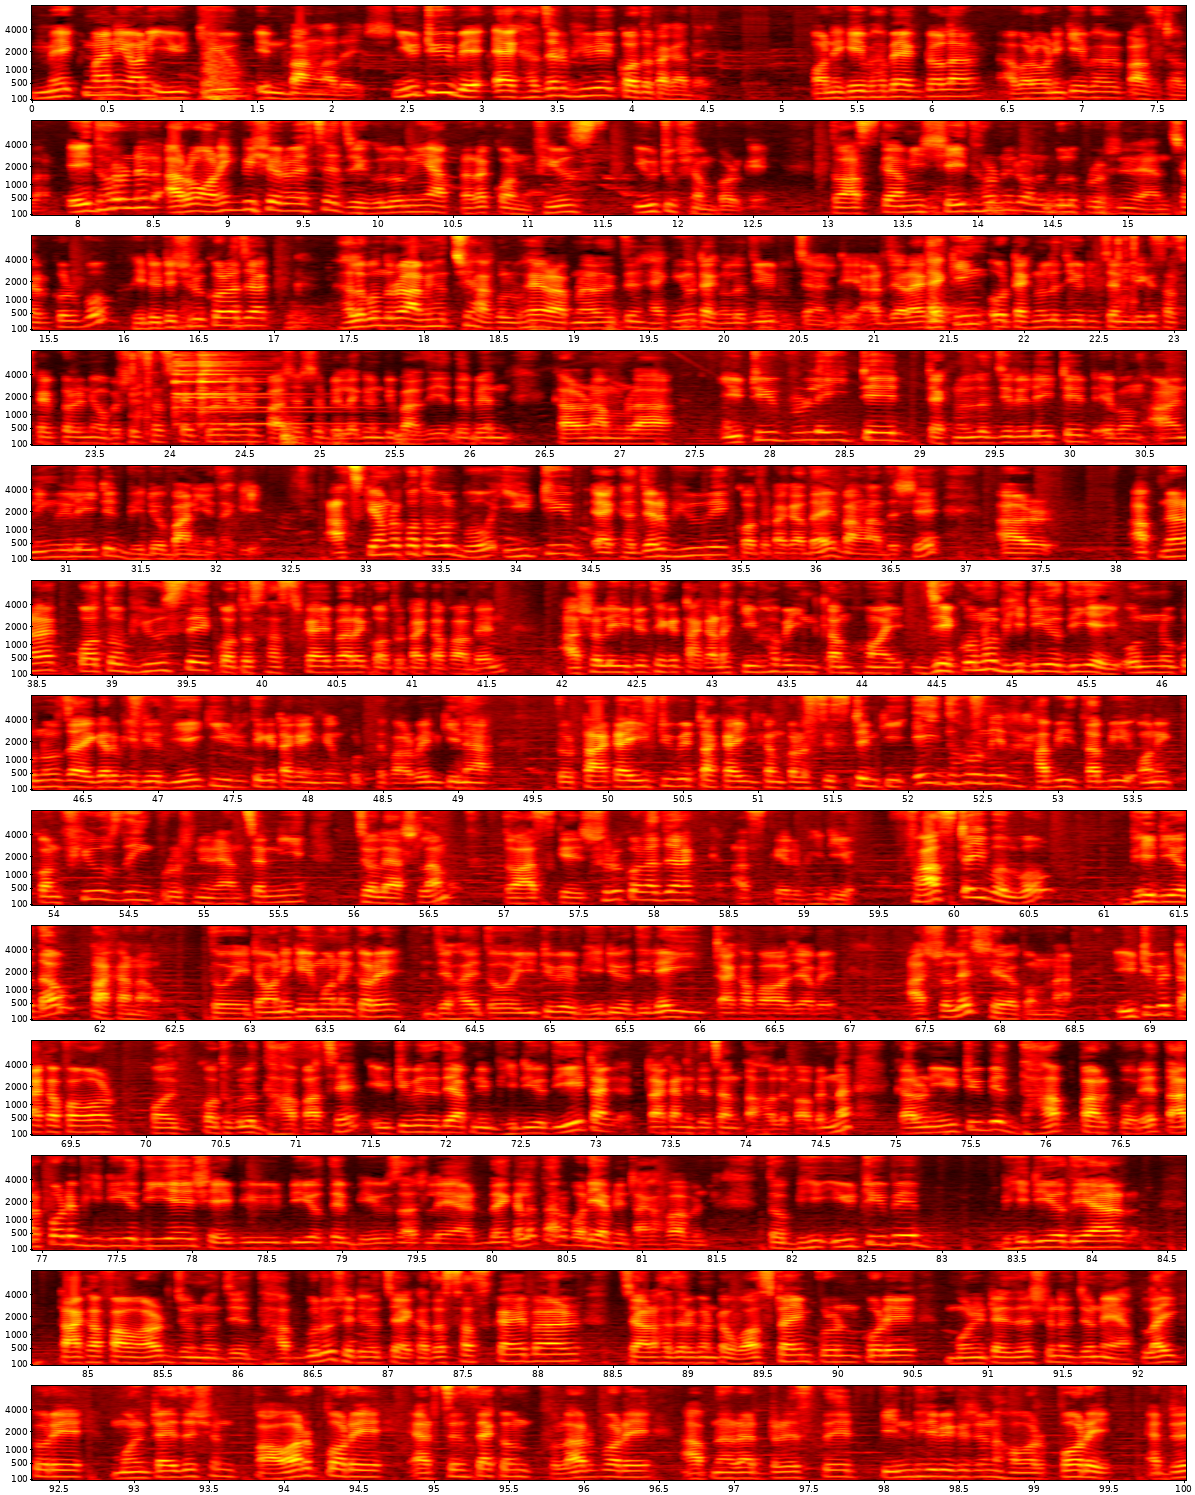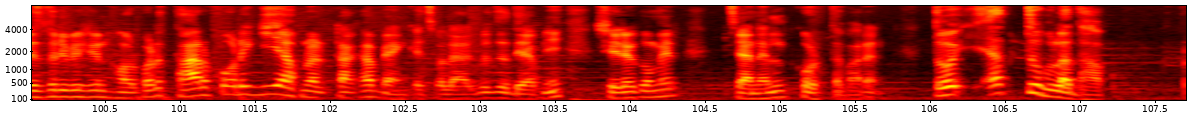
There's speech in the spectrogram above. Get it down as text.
Make money on YouTube in Bangladesh ইউটিউবে এক হাজার ভিউয়ে কত টাকা দেয়? অনেকেই ভাবে এক ডলার আবার অনেকেই ভাবে পাঁচ ডলার এই ধরনের আরও অনেক বিষয় রয়েছে যেগুলো নিয়ে আপনারা কনফিউজ ইউটিউব সম্পর্কে। তো আজকে আমি সেই ধরনের অনেকগুলো প্রশ্নের অ্যান্সার করব। ভিডিওটি শুরু করা যাক। হ্যালো বন্ধুরা, আমি হচ্ছি হাকুল ভাই আর আপনারা দেখছেন হ্যাকিং ও টেকনোলজি ইউটিউব চ্যানেলটি আর যারা হ্যাকিং ও টেকনোলজি ইউটিউব চ্যানেলটিকে সাবস্ক্রাইব করেনি অবশ্যই সাবস্ক্রাইব করে নেবেন। পাশাপাশি বেল আইকনটি বাজিয়ে দেবেন। কারণ আমরা ইউটিউব রিলেটেড টেকনোলজি রিলেটেড এবং আর্নিং রিলেটেড ভিডিও বানিয়ে থাকি। আজকে আমরা কথা বলব ইউটিউব এক হাজার ভিউয়ে কত টাকা দেয় বাংলাদেশে আর আপনারা কত ভিউসে কত সাবস্ক্রাইবারে কত টাকা পাবেন? আসলে ইউটিউব থেকে টাকাটা কীভাবে ইনকাম হয়? যে কোনো ভিডিও দিয়েই, অন্য কোনো জায়গার ভিডিও দিয়েই কি ইউটিউব থেকে টাকা ইনকাম করতে পারবেন কি না তো টাকা ইউটিউবে টাকা ইনকাম করার সিস্টেম কি? এই ধরনের হাবি তাবি অনেক কনফিউজিং প্রশ্নের অ্যান্সার নিয়ে চলে আসলাম। তো আজকে শুরু করা যাক আজকের ভিডিও। ফার্স্টেই বলব, ভিডিও দাও, টাকা নাও। তো এটা অনেকেই মনে করে যে হয়তো ইউটিউবে ভিডিও দিলেই টাকা পাওয়া যাবে। আসলে সেরকম না। ইউটিউবে টাকা পাওয়ার কতগুলো ধাপ আছে? ইউটিউবে যদি আপনি ভিডিও দিয়েই টাকা- নিতে চান, তাহলে পাবেন না। কারণ ইউটিউবে ধাপ পার করে তারপরে ভিডিও দিয়ে সেই ভিডিওতে ভিউজ আসলে অ্যাড দেখালে তারপরেই আপনি টাকা পাবেন। তো ইউটিউবে ভিডিও দেওয়ার টাকা পাওয়ার জন্য যে ধাপগুলো, সেটি হচ্ছে এক হাজার সাবস্ক্রাইবার চার হাজার ঘণ্টা ওয়াচ টাইম পূরণ করে মনিটাইজেশনের জন্য অ্যাপ্লাই করে মনিটাইজেশন পাওয়ার পরে অ্যাডসেন্স অ্যাকাউন্ট খোলার পরে, আপনার অ্যাড্রেসে পিন ভেরিফিকেশন হওয়ার পরে অ্যাড্রেস ভেরিফিকেশন হওয়ার পরে, তারপরে গিয়ে আপনার টাকা ব্যাংকে চলে আসবে যদি আপনি সেই রকমের চ্যানেল করতে পারেন। তো এতগুলা ধাপ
